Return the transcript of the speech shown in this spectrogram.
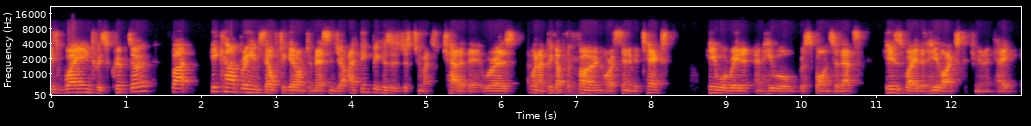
He's way into his crypto, but he can't bring himself to get onto Messenger. I think because there's just too much chatter there. Whereas when I pick up the mm. phone or I send him a text, he will read it and he will respond. So that's his way that he likes to communicate.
